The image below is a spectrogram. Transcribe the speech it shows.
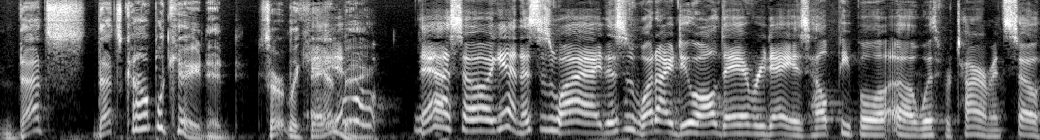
that's that's complicated. Certainly can yeah. be. Yeah. So again, this is why I, this is what I do all day, every day is help people uh, with retirement. So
